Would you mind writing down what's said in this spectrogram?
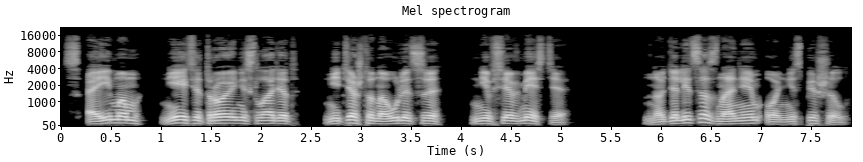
С Аимом ни эти трое не сладят, ни те, что на улице, ни все вместе. Но делиться знанием он не спешил.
